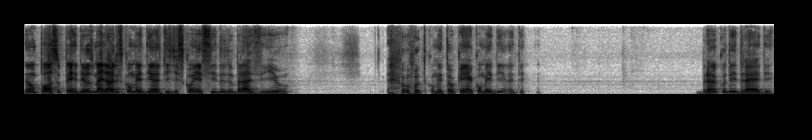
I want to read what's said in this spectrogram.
Não posso perder os melhores comediantes desconhecidos do Brasil. O outro comentou: quem é comediante? Branco de dread.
